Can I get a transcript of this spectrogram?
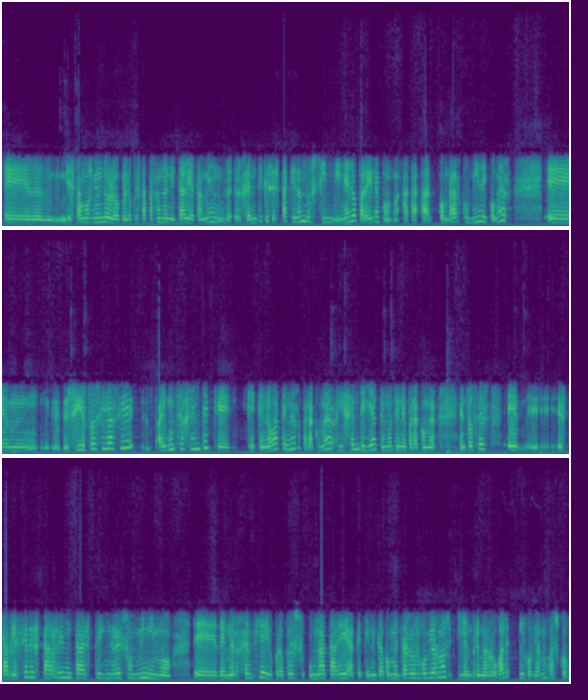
Eh, estamos viendo lo lo que está pasando en Italia también, gente que se está quedando sin dinero para ir a, comprar comida y comer. Eh, si esto sigue así, hay mucha gente que, que, no va a tener para comer. Hay gente ya que no tiene para comer. Entonces, eh, establecer esta renta, este ingreso mínimo eh, de emergencia, yo creo que es una tarea que tienen que acometer los gobiernos y, en primer lugar, el gobierno vasco.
